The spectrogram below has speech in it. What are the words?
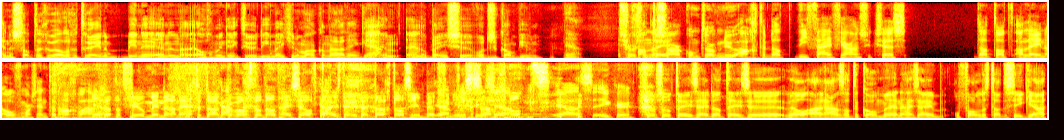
En dan stapt een geweldige trainer binnen en een algemeen directeur die een beetje normaal kan nadenken. Ja, en en opeens eh, worden ze kampioen. Ja. Van der Sar komt er ook nu achter dat die vijf jaar aan succes... dat dat alleen Overmars en Ten Hag waren. Ja, dat het veel minder aan hem te danken was dan dat hij zelf thuis de hele tijd dacht als hij in bed Ja, ging liggen ja. zeker. George Solté zei dat deze wel aan zat te komen. En hij zei een opvallende statistiek. Ja,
